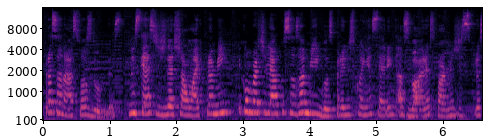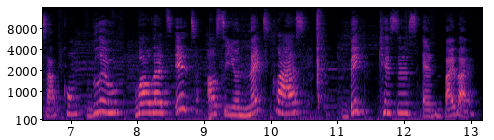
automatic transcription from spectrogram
para sanar as suas dúvidas. Não esquece de deixar um like para mim e compartilhar com seus amigos amigos para eles conhecerem as várias formas de se expressar com blue. Well, that's it. I'll see you next class. Big kisses and bye bye.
